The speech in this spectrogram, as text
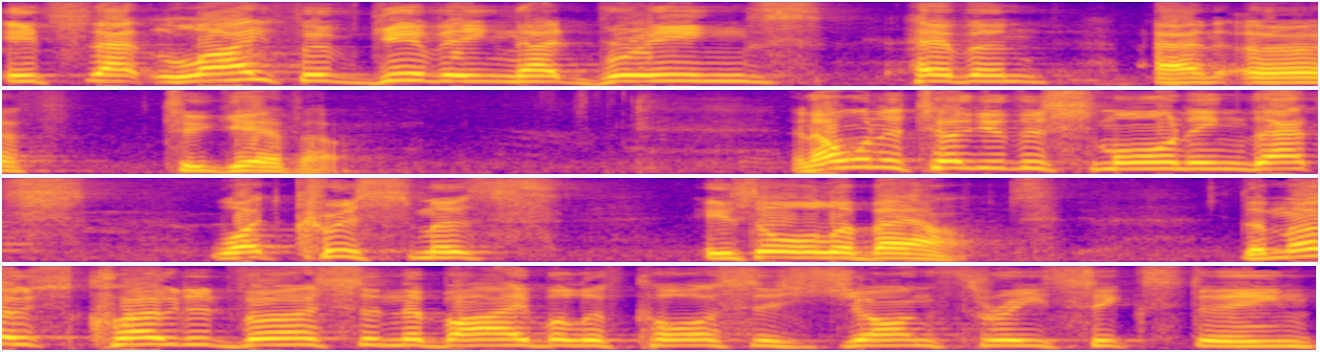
it's that life of giving that brings heaven and earth together. And I want to tell you this morning that's what Christmas is all about. The most quoted verse in the Bible, of course, is John 3:16,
